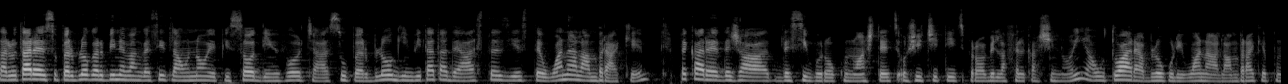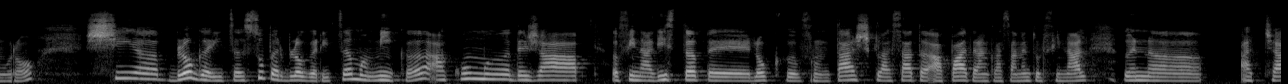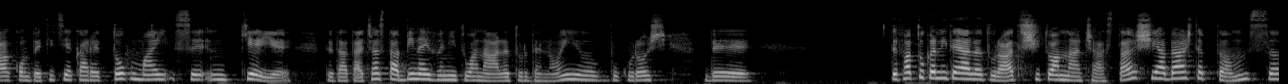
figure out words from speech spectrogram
Salutare Superblogger, bine v-am găsit la un nou episod din Vocea Superblog. Invitata de astăzi este Oana Lambrache, pe care deja desigur o cunoașteți, o și citiți probabil la fel ca și noi, autoarea blogului oanalambrache.ro și uh, blogăriță, super blogăriță, mămică, acum uh, deja finalistă pe loc fruntaș, clasată a patra în clasamentul final în uh, acea competiție care tocmai se încheie de data aceasta. Bine ai venit, Oana, alături de noi, uh, bucuroși de, de faptul că ni te-ai alăturat și toamna aceasta și abia așteptăm să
